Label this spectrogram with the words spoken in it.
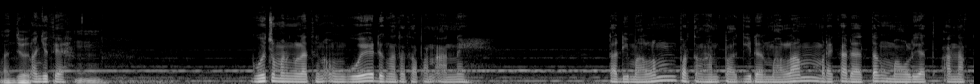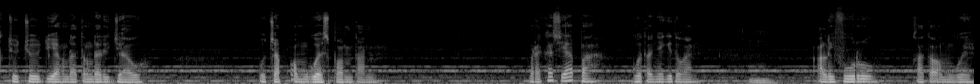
lanjut. lanjut ya. Mm-mm. Gue cuman ngeliatin om gue dengan tatapan aneh. Tadi malam, pertengahan pagi dan malam, mereka datang mau lihat anak cucu yang datang dari jauh. Ucap om gue spontan. Mereka siapa? Gue tanya gitu kan. Mm. Alifuru, kata om gue.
